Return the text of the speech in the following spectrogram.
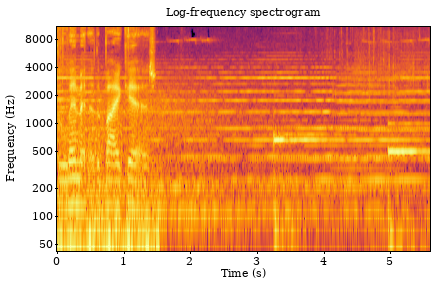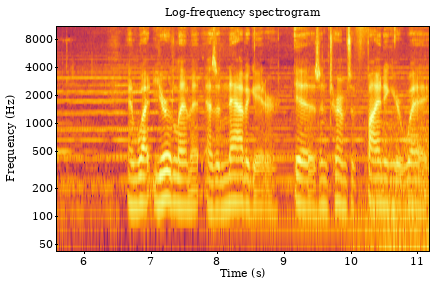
the limit of the bike is. And what your limit as a navigator is in terms of finding your way.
